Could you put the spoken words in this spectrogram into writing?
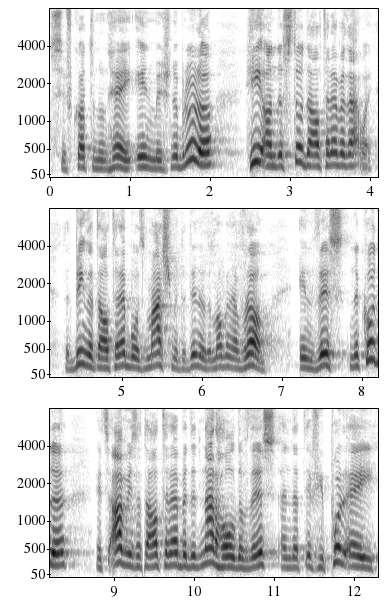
Sifkot Nunhei in Mishnah Brura, he understood the Alter Rebbe that way. That being that the Alter Rebbe was mashmit, the din of the Magen Avram, in this Nakuda, it's obvious that the Alter Rebbe did not hold of this, and that if you put a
